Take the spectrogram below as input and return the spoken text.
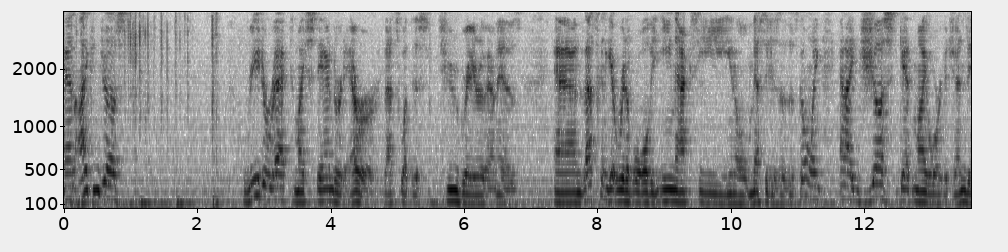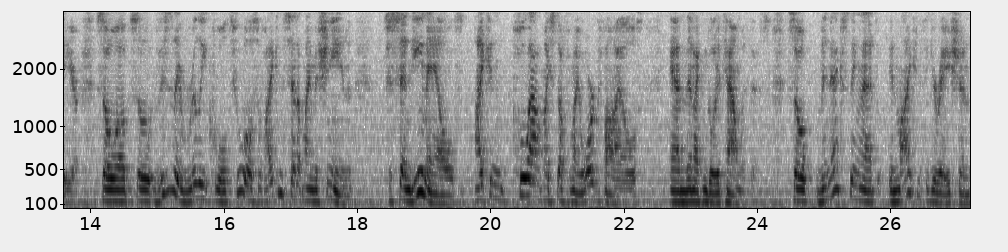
and I can just redirect my standard error. That's what this two greater than is. And that's going to get rid of all the Emacsy, you know, messages as it's going, and I just get my org agenda here. So, uh, so this is a really cool tool. So if I can set up my machine to send emails, I can pull out my stuff from my org files, and then I can go to town with this. So the next thing that in my configuration,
